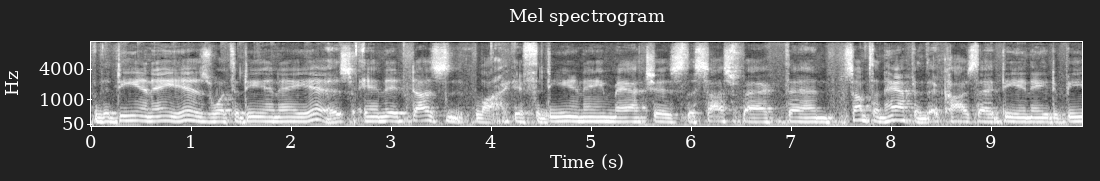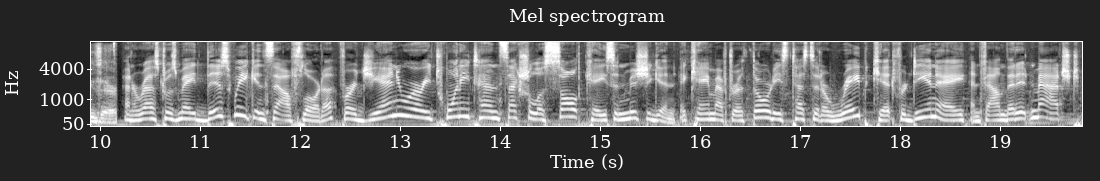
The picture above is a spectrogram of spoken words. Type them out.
The DNA is what the DNA is, and it doesn't lie. If the DNA matches the suspect, then something happened that caused that DNA to be there. An arrest was made this week in South Florida for a January 2010 sexual assault case in Michigan. It came after authorities tested a rape kit for DNA and found that it matched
